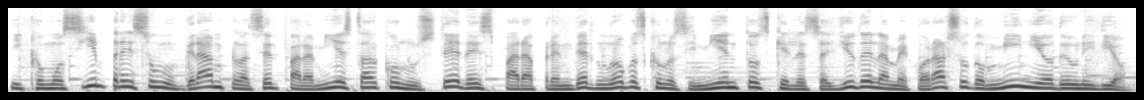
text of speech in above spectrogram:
y como siempre es un gran placer para mí estar con ustedes para aprender nuevos conocimientos que les ayuden a mejorar su dominio de un idioma.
